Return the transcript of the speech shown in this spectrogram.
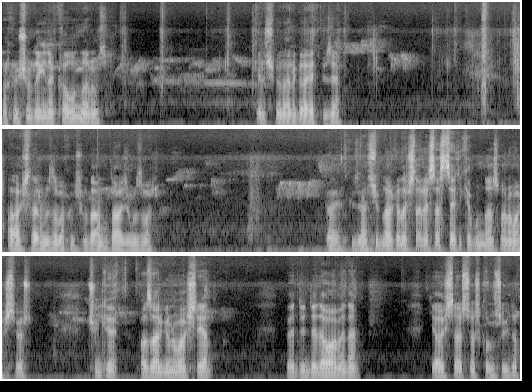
Bakın şurada yine kavunlarımız. Gelişmeleri gayet güzel. Ağaçlarımızda bakın şurada armut ağacımız var. Gayet güzel. Şimdi arkadaşlar esas tehlike bundan sonra başlıyor. Çünkü pazar günü başlayan ve dün de devam eden yağışlar söz konusuydu.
